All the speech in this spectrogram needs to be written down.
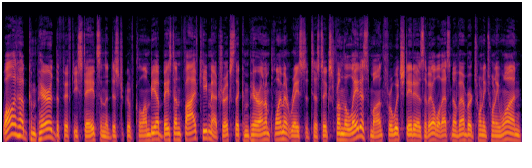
Wallet Hub compared the 50 states and the District of Columbia based on five key metrics that compare unemployment rate statistics from the latest month for which data is available. That's November 2021,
